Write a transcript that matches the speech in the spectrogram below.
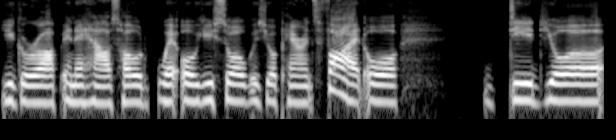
you grew up in a household where all you saw was your parents fight? Or did your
